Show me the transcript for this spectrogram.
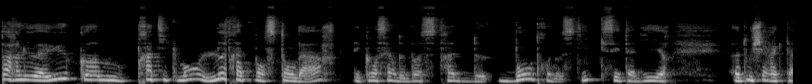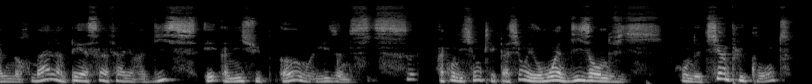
par l'EAU comme pratiquement le traitement standard des cancers de prostate de bon pronostic, c'est-à-dire un toucher rectal normal, un PSA inférieur à 10 et un ISUP 1 ou un LISON 6, à condition que les patients aient au moins 10 ans de vie. on ne tient plus compte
